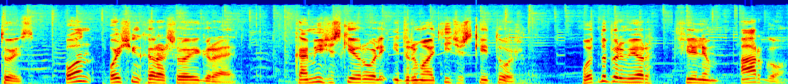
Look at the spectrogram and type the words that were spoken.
То есть он очень хорошо играет. Комические роли и драматические тоже. Вот, например, фильм «Арго».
